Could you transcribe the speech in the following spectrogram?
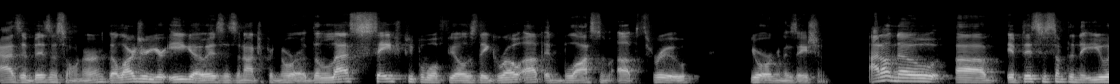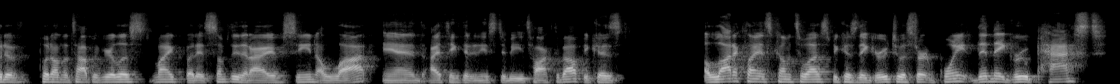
as a business owner, the larger your ego is as an entrepreneur, the less safe people will feel as they grow up and blossom up through your organization. I don't know uh, if this is something that you would have put on the top of your list, Mike, but it's something that I've seen a lot. And I think that it needs to be talked about because a lot of clients come to us because they grew to a certain point, then they grew past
